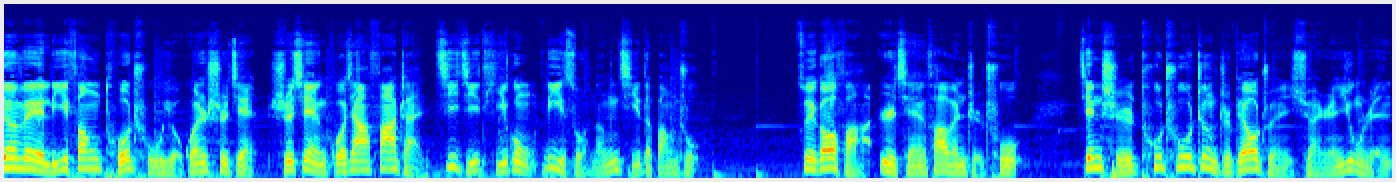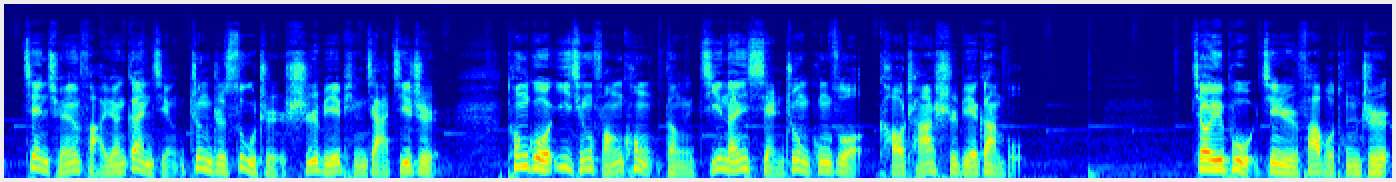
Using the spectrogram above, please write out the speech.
愿为黎方妥处有关事件，实现国家发展积极提供力所能及的帮助。最高法日前发文指出，坚持突出政治标准选人用人，健全法院干警政治素质识别评价机制，通过疫情防控等极难险重工作考察识别干部。教育部近日发布通知，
